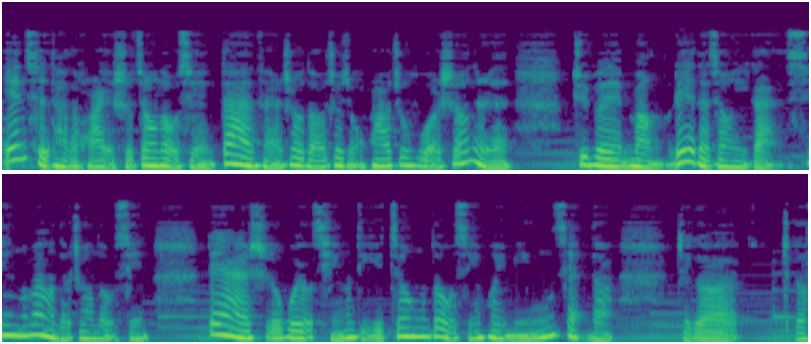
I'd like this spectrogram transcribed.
因此它的花也是争斗心。但凡受到这种花祝福而生的人，具备猛烈的正义感、兴旺的争斗心。恋爱时如果有情敌，争斗心会明显的这个这个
